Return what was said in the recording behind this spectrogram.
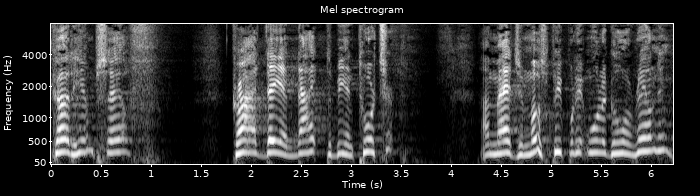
cut himself, cried day and night to being tortured. I imagine most people didn't want to go around him.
